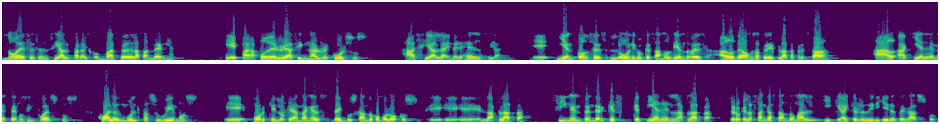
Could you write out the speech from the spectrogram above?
no es esencial para el combate de la pandemia, eh, para poder reasignar recursos hacia la emergencia. Eh, y entonces lo único que estamos viendo es a dónde vamos a pedir plata prestada, a, a quién le metemos impuestos, cuáles multas subimos, porque lo que andan es buscando como locos la plata sin entender que, que tienen la plata, pero que la están gastando mal y que hay que redirigir ese gasto.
